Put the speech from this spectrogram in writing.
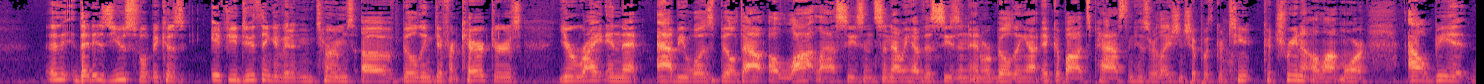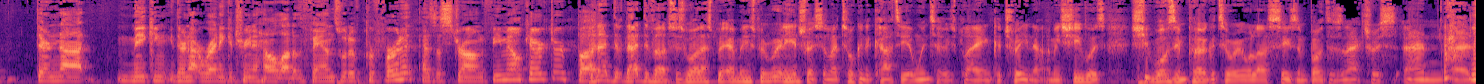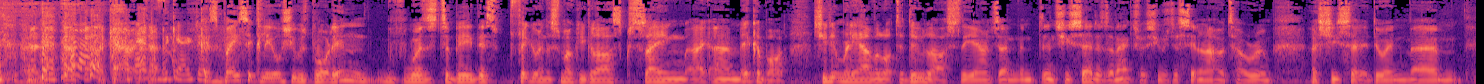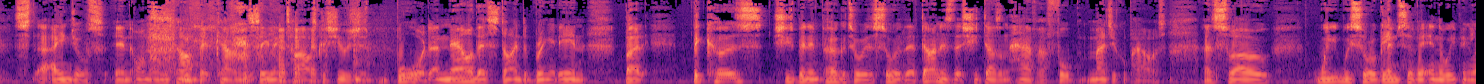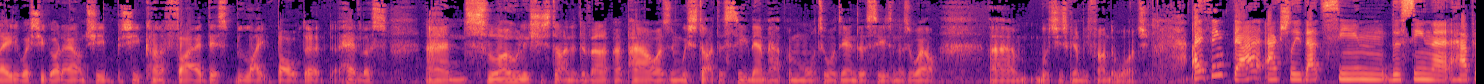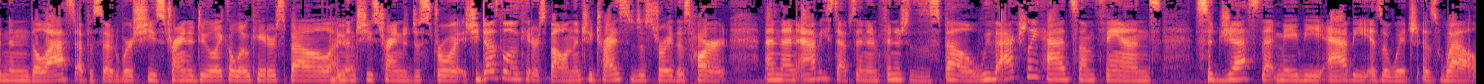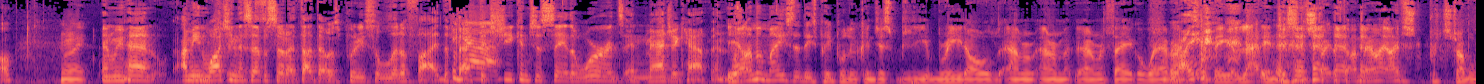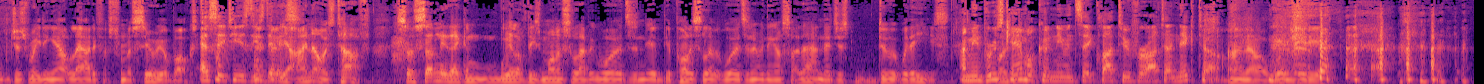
uh, that is useful because if you do think of it in terms of building different characters, you're right in that Abby was built out a lot last season. So now we have this season, and we're building out Ichabod's past and his relationship with Katrina a lot more. Albeit they're not making they're not writing Katrina how a lot of the fans would have preferred it as a strong female character, but, But that de- that develops as well. That's been, I mean, it's been really interesting. Like talking to Katia Winter, who's playing Katrina. I mean, she was she was in purgatory all last season, both as an actress and as, as a character. As the character. Because basically, all she was brought in was to be this figure in the smoky glass saying uh, um, Ichabod. She didn't really have a lot to do last year, and, and, and she said, as an actress, she was just sitting in a hotel room, as she said it, doing um, st- angels in on, on the carpet, counting the ceiling tiles, because she was just bored. And now they're starting to bring it in, but because she's been in purgatory, the story that they've done is that she doesn't have her full magical powers, and so we, we saw a glimpse of it in the Weeping Lady where she got out and she she kind of fired this light bolt at Headless, and slowly she's starting to develop her powers, and we start to see them happen more toward the end of the season as well, um, which is going to be fun to watch. I think that actually that scene, the scene that happened in the last episode where she's trying to do like a locator spell and Yeah. then she's trying to destroy, she does the locator spell and then she tries to destroy this heart and then Abby steps in and finishes the spell. We've actually had some fans suggest that maybe Abby is a witch as well. Right. And we've had, I mean, watching this episode, I thought that was pretty solidified. The fact Yeah. that she can just say the words and magic happens. Yeah, I'm amazed at these people who can just read old Aram- Aram- Aramaic or whatever it has Right? to be Latin, just straight off. The, I mean, I, I've s- trouble just reading out loud if it's from a cereal box. SATs these days. Yeah, I know it's tough. So suddenly they can wheel off these monosyllabic words and the, the polysyllabic words and everything else like that, and they just do it with ease. I mean, Bruce Blows Campbell away. couldn't even say Klaatu Barada Nikto. I know, what an idiot.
